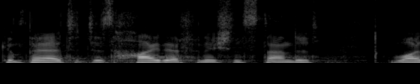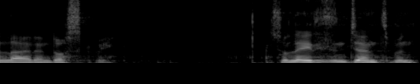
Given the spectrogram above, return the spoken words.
compared to just high definition standard white light endoscopy. So, ladies and gentlemen,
